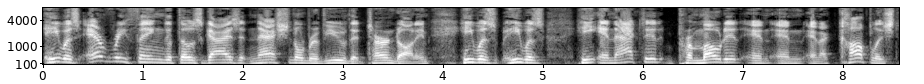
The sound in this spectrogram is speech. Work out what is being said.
he was everything that those guys at National Review that turned on him. He was he was he enacted, promoted, and and and accomplished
